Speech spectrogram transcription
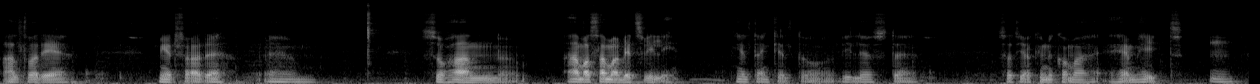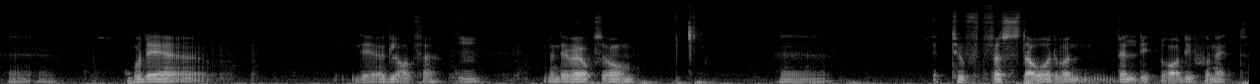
allt vad det medförde. Ehm, Så han, han var samarbetsvillig helt enkelt och vi löste så att jag kunde komma hem hit. Mm. Eh, Och det, det är jag glad för. Mm. Men det var också eh, ett tufft första år. Det var en väldigt bra division 1.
